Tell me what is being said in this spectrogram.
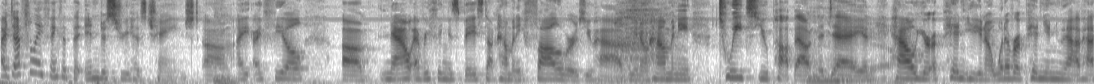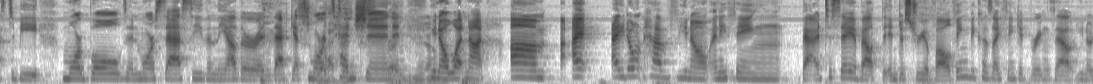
I definitely think that the industry has changed. Um, I, I feel um, now everything is based on how many followers you have, you know, how many tweets you pop out in a day, and Yeah. how your opinion, you know, whatever opinion you have has to be more bold and more sassy than the other, and that gets more attention, right. and Yeah. you know whatnot. Um, I I don't have you know anything bad to say about the industry evolving because I think it brings out you know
